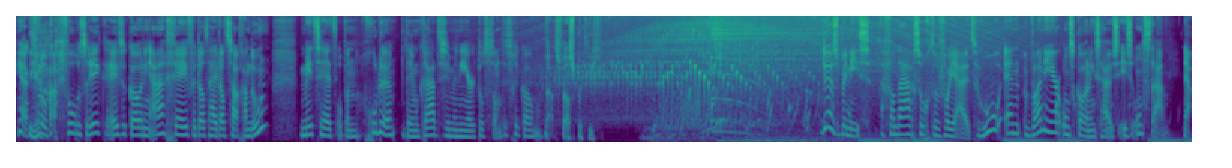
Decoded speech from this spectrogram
ja klopt. Volgens Rick heeft de koning aangegeven dat hij dat zou gaan doen, mits het op een goede democratische manier tot stand is gekomen. Nou, dat is wel sportief. Dus Benice, vandaag zochten we voor je uit hoe en wanneer ons koningshuis is ontstaan. Nou,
